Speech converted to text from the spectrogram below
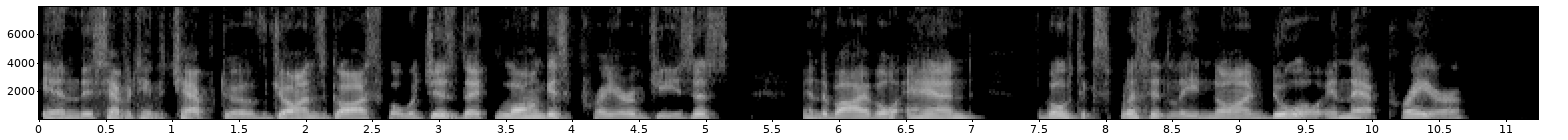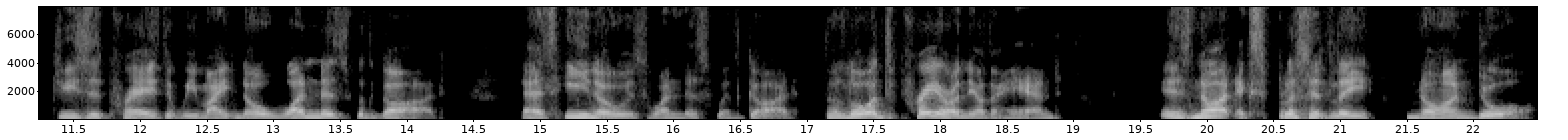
in the 17th chapter of John's Gospel, which is the longest prayer of Jesus in the Bible and the most explicitly non dual. In that prayer, Jesus prays that we might know oneness with God as he knows oneness with God. The Lord's Prayer, on the other hand, is not explicitly non dual.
